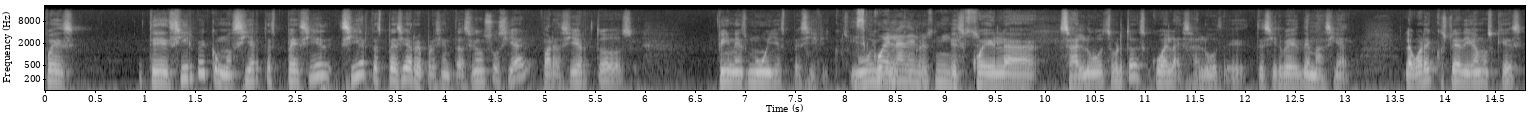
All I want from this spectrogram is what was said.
Pues te sirve como cierta especie, cierta especie de representación social para ciertos fines muy específicos. escuela de los niños. Escuela, salud, sobre todo escuela de salud, eh, te sirve demasiado. La guardia y custodia, digamos que es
